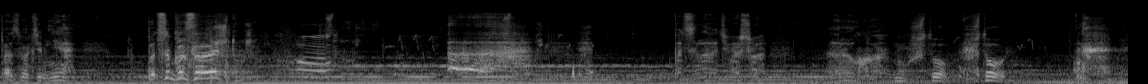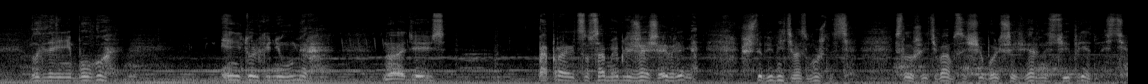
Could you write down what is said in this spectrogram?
Позвольте мне поцеловать. Что же? Поцеловать вашу руку. Ну, что вы, что вы? Благодарение Богу, я не только не умер, но надеюсь поправиться в самое ближайшее время, чтобы иметь возможность служить вам с еще большей верностью и преданностью.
